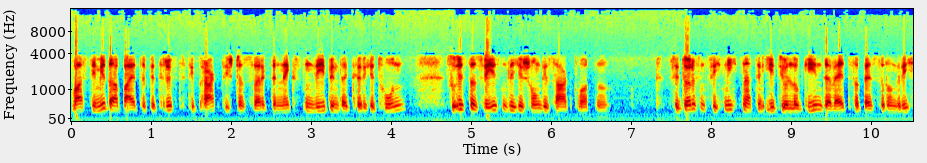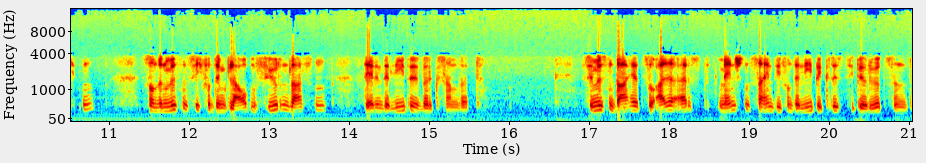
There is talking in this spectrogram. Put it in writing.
Was die Mitarbeiter betrifft, die praktisch das Werk der Nächstenliebe in der Kirche tun, so ist das Wesentliche schon gesagt worden. Sie dürfen sich nicht nach den Ideologien der Weltverbesserung richten, sondern müssen sich von dem Glauben führen lassen, der in der Liebe wirksam wird. Sie müssen daher zuallererst Menschen sein, die von der Liebe Christi berührt sind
